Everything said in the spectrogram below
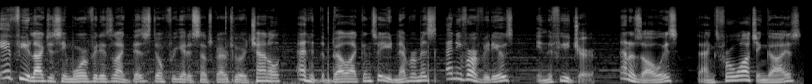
If you'd like to see more videos like this, don't forget to subscribe to our channel and hit the bell icon so you never miss any of our videos in the future. And as always, thanks for watching guys.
